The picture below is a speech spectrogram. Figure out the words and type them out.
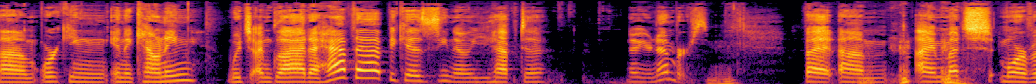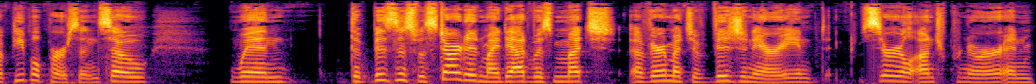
um, working in accounting, which I'm glad I have that because you know you have to know your numbers. But um, I'm much more of a people person. So when the business was started, my dad was much, uh, very much a visionary and serial entrepreneur, and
